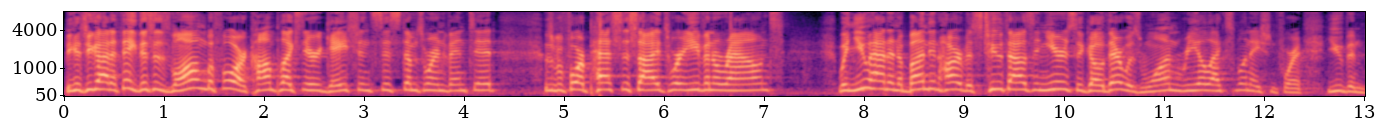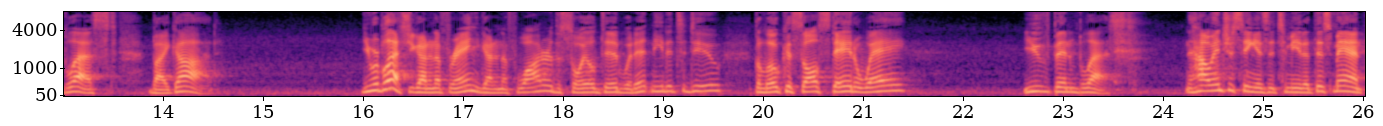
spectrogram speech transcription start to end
Because you got to think, this is long before complex irrigation systems were invented, this was before pesticides were even around. When you had an abundant harvest 2,000 years ago, there was one real explanation for it. You've been blessed by God. You were blessed. You got enough rain, you got enough water, the soil did what it needed to do. The locusts all stayed away. You've been blessed. Now, how interesting is it to me that this man,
